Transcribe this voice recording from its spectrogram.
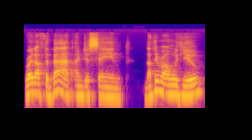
right off the bat, I'm just saying nothing wrong with you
